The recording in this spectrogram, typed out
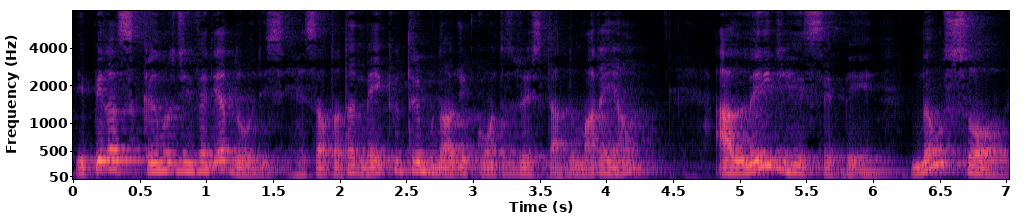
e pelas câmaras de vereadores. Ressalta também que o Tribunal de Contas do Estado do Maranhão, além de receber não só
